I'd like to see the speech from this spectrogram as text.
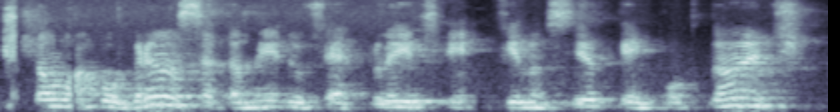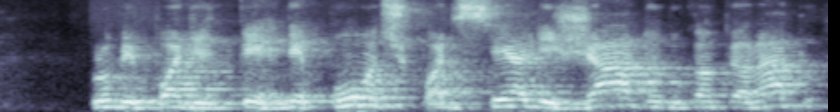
questão da cobrança também do fair play financeiro, que é importante. O clube pode perder pontos, pode ser alijado do campeonato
